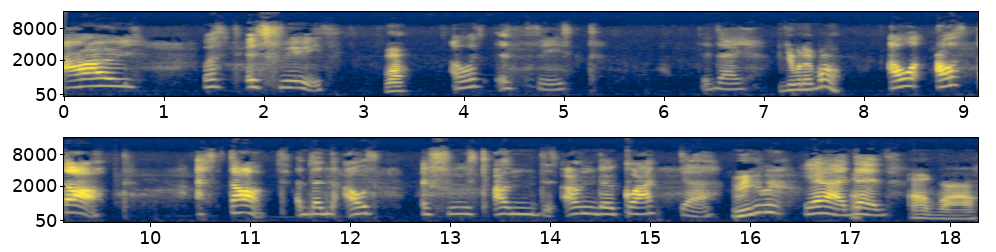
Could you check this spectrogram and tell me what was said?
I was infused. What? I was infused today. You were in what? I was, I was stopped. I stopped and then I was infused on the, on the grass there. Really? Yeah, I Oh. did. Oh, wow.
